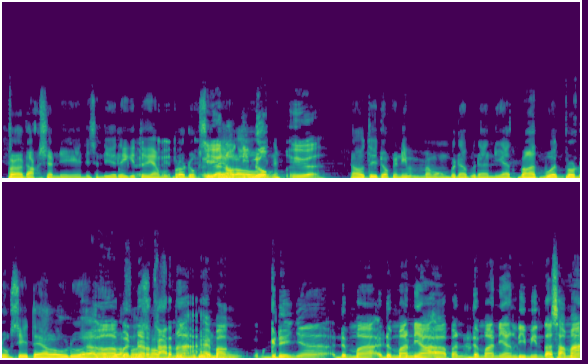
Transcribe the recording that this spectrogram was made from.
production ini sendiri gitu yang memproduksi iya Naughty Dog ini. iya Naughty Dog ini memang benar-benar niat banget buat produksi TLO 2 atau Eh, The Last bener karena 2 ini. emang gedenya dema deman ya apa deman yang diminta sama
